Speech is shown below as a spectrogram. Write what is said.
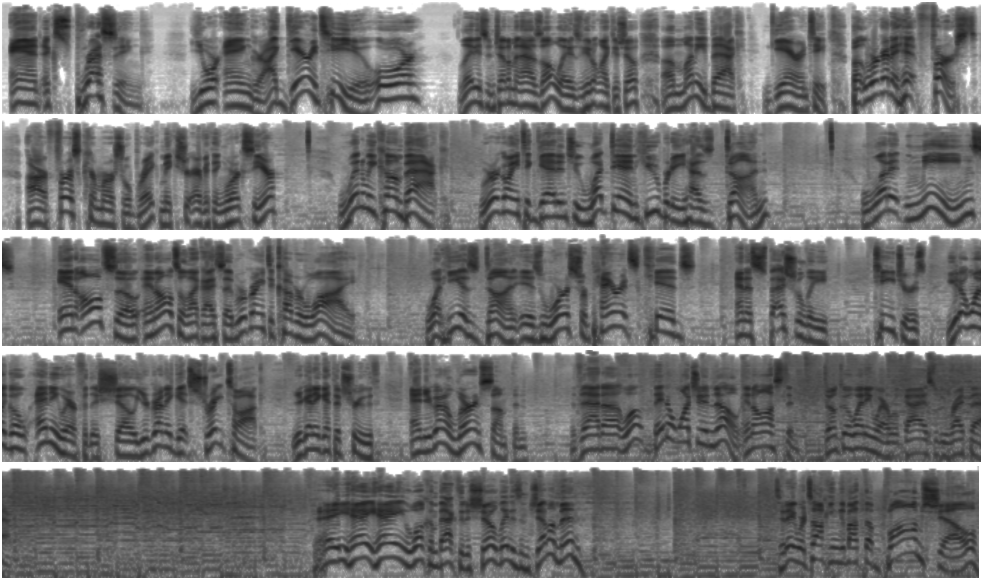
and expressing your anger. I guarantee you, or ladies and gentlemen, as always, if you don't like the show, a money back guarantee. But we're going to hit first our first commercial break, make sure everything works here. When we come back, we're going to get into what Dan Huberty has done, what it means, and also, and also, like I said, we're going to cover why what he has done is worse for parents, kids, and especially teachers. You don't want to go anywhere for this show. You're going to get straight talk, you're going to get the truth, and you're going to learn something that, uh, well, they don't want you to know in Austin. Don't go anywhere. Well, guys, we'll be right back. Hey, hey, hey, welcome back to the show, ladies and gentlemen. Today we're talking about the bombshell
